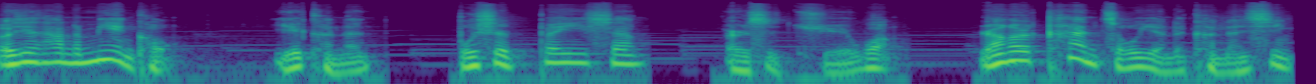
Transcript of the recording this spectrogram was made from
而且他的面孔也可能不是悲伤，而是绝望。然而，看走眼的可能性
